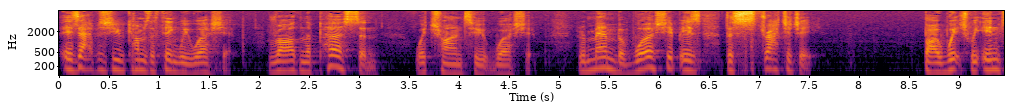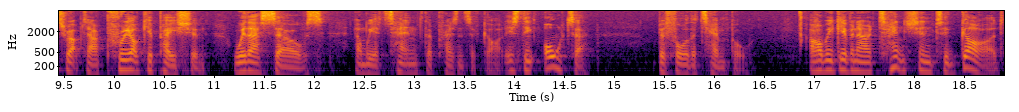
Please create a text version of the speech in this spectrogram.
is actually becomes the thing we worship rather than the person we're trying to worship. Remember, worship is the strategy by which we interrupt our preoccupation with ourselves and we attend the presence of God. It's the altar before the temple. Are we giving our attention to God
